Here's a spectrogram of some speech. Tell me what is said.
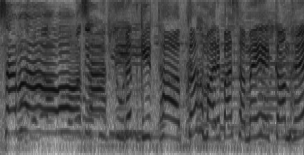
सब आओ साथ। खूबसूरत गीत था आपका, हमारे पास समय कम है।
